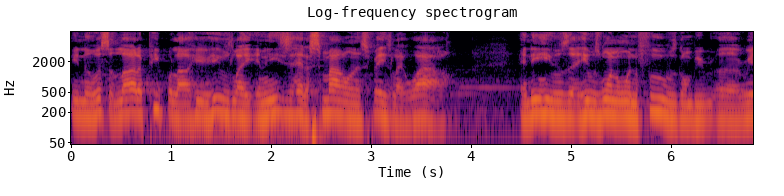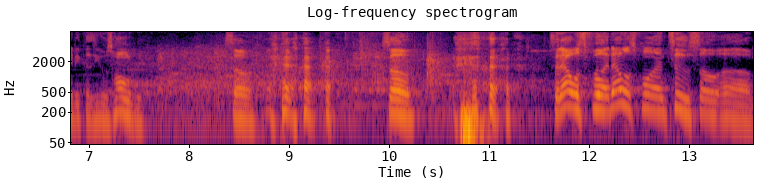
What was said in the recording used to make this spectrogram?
You know, it's a lot of people out here. He was like, and he just had a smile on his face, like, wow. And then he was, he was wondering when the food was going to be uh, ready because he was hungry. So, so, so that was fun. That was fun too. So, um,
